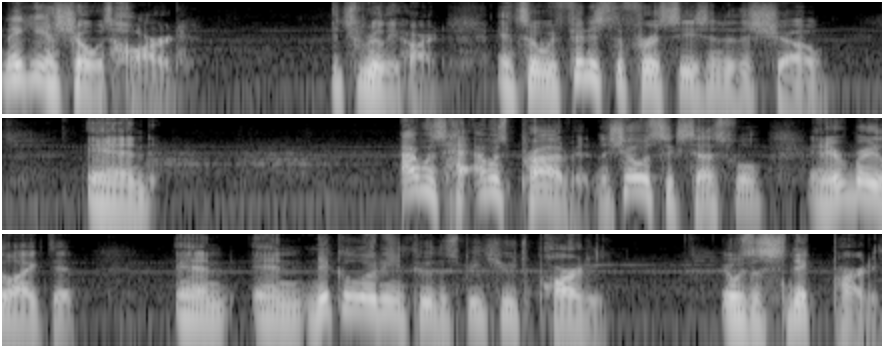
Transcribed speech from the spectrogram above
making a show is hard. It's really hard. And so we finished the first season of the show, and I was I was proud of it. The show was successful, and everybody liked it. And and Nickelodeon threw this big huge party. It was a Snick party.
